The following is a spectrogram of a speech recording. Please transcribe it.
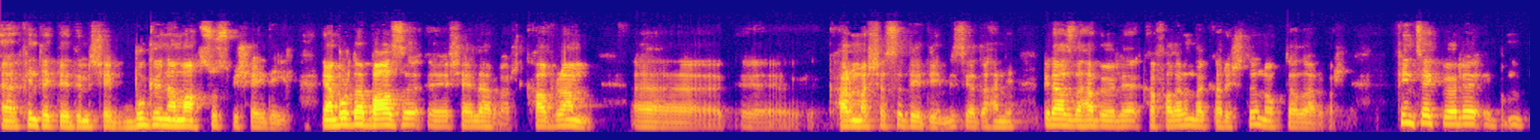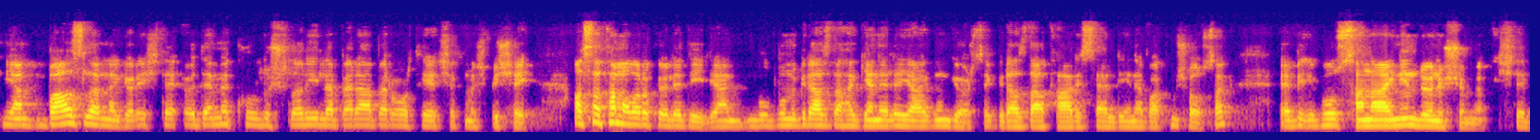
e, fintech dediğimiz şey bugüne mahsus bir şey değil. Yani burada bazı e, şeyler var. Kavram e, e, karmaşası dediğimiz ya da hani biraz daha böyle kafaların da karıştığı noktalar var. Fintech böyle yani bazılarına göre işte ödeme kuruluşlarıyla beraber ortaya çıkmış bir şey. Aslında tam olarak öyle değil. Yani bu, bunu biraz daha genele yaygın görsek, biraz daha tarihselliğine bakmış olsak, e, bu sanayinin dönüşümü, işte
